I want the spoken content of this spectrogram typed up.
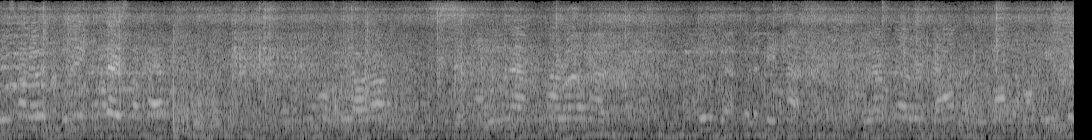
Lyssna nu, det viktiga är stafett. Det vi måste göra, vi lämnar över skyddet eller pinnen. Vi lämnar över till handen till den andra. Man får inte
